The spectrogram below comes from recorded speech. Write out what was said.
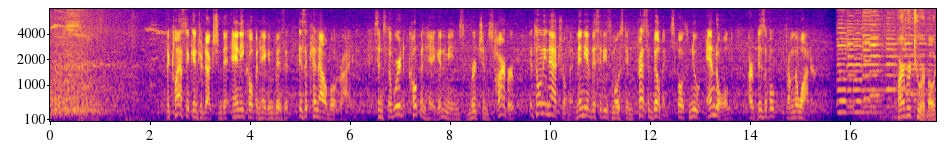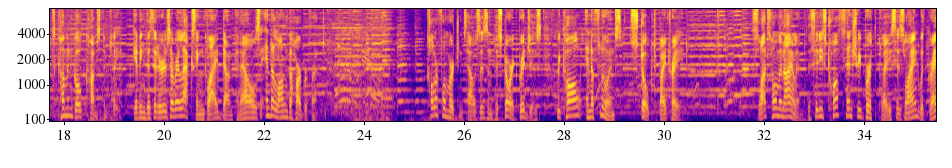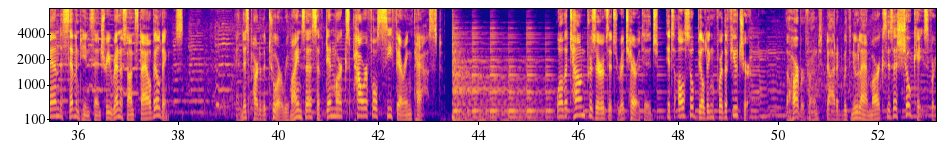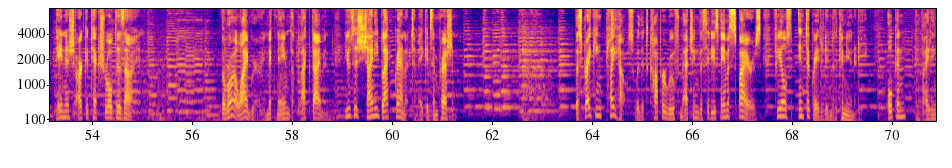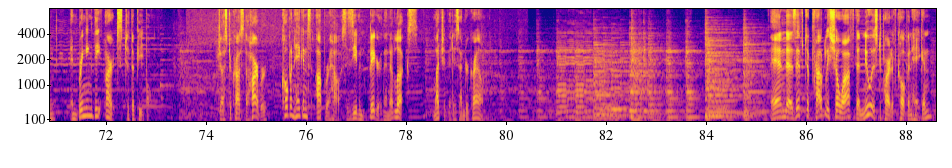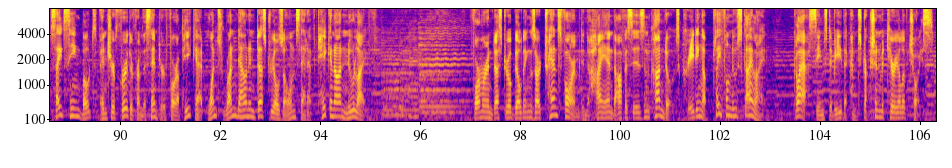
The classic introduction to any Copenhagen visit is a canal boat ride. Since the word Copenhagen means merchant's harbor, it's only natural that many of the city's most impressive buildings, both new and old, are visible from the water. Harbor tour boats come and go constantly, giving visitors a relaxing glide down canals and along the harbor front. Colorful merchants' houses and historic bridges recall an affluence stoked by trade. Slotsholmen Island, the city's 12th century birthplace, is lined with grand 17th century Renaissance style buildings. And this part of the tour reminds us of Denmark's powerful seafaring past. While the town preserves its rich heritage, it's also building for the future. The harborfront, dotted with new landmarks, is a showcase for Danish architectural design. The Royal Library, nicknamed the Black Diamond, uses shiny black granite to make its impression. The striking playhouse, with its copper roof matching the city's famous spires, feels integrated into the community, open, inviting, and bringing the arts to the people. Just across the harbor, Copenhagen's Opera House is even bigger than it looks. Much of it is underground. And as if to proudly show off the newest part of Copenhagen, sightseeing boats venture further from the center for a peek at once run-down industrial zones that have taken on new life. Former industrial buildings are transformed into high-end offices and condos, creating a playful new skyline. Glass seems to be the construction material of choice.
